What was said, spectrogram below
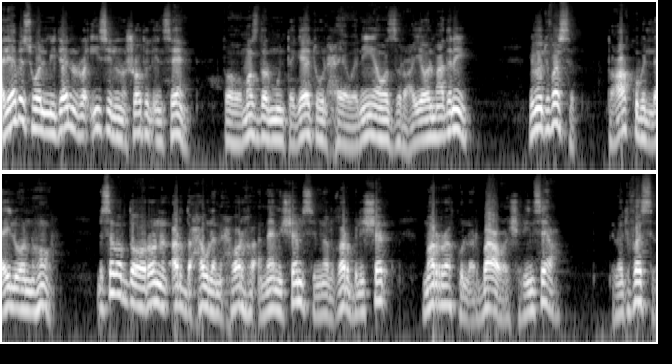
اليابس هو الميدان الرئيسي لنشاط الإنسان فهو مصدر منتجاته الحيوانية والزراعية والمعدنية. بما تفسر تعاقب الليل والنهار. بسبب دوران الأرض حول محورها أمام الشمس من الغرب للشرق مرة كل 24 ساعة. بما تفسر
